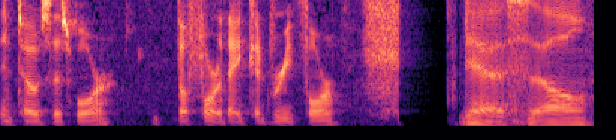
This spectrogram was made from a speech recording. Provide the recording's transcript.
Entosis War before they could reform. Yeah, so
